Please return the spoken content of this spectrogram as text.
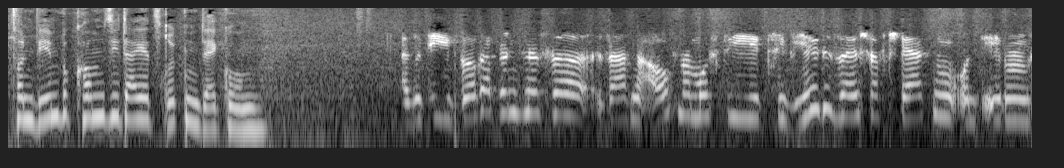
Von wem bekommen Sie da jetzt Rückendeckung? Also die Bürgerbündnisse sagen auch, man muss die Zivilgesellschaft stärken und eben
